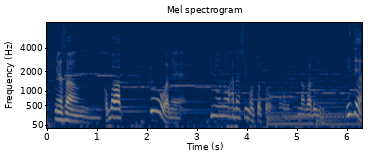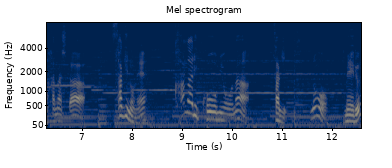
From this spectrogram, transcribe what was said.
い、皆さん、こんばんは。今日はね、昨日の話もちょっとつながるんです。以前話した詐欺のね、かなり巧妙な詐欺のメール、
